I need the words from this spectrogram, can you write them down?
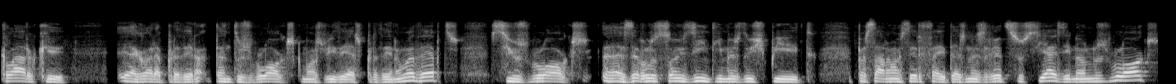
Claro que agora perderam, tanto os blogs como os bidés perderam adeptos. Se os blogs, as abluções íntimas do espírito passaram a ser feitas nas redes sociais e não nos blogs,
